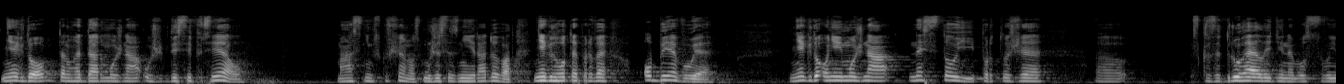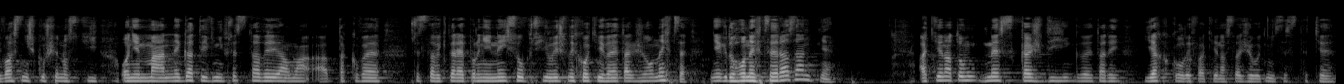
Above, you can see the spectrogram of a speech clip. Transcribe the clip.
Někdo tenhle dar možná už kdysi přijal, má s ním zkušenost, může se z něj radovat. Někdo ho teprve objevuje. Někdo o něj možná nestojí, protože uh, skrze druhé lidi nebo svoji vlastní zkušeností o něm má negativní představy a, má, a takové představy, které pro něj nejsou příliš lichotivé, takže ho nechce. Někdo ho nechce razantně. Ať je na tom dnes každý, kdo je tady jakkoliv, ať je na své životní cestě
